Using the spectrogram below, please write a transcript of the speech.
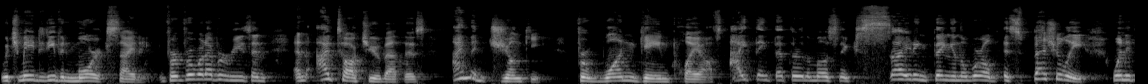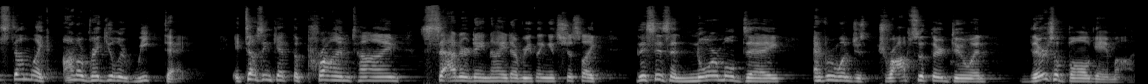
which made it even more exciting for, for whatever reason. And I've talked to you about this. I'm a junkie for one game playoffs. I think that they're the most exciting thing in the world, especially when it's done like on a regular weekday. It doesn't get the prime time, Saturday night, everything. It's just like this is a normal day. Everyone just drops what they're doing. There's a ball game on.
